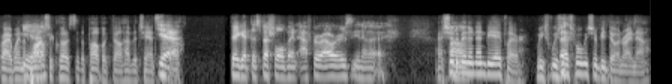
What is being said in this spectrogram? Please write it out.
Right. When the Yeah. parks are closed to the public, they'll have the chance. to Yeah. They get the special event after hours, you know. I should have Um, been an NBA player. We, we that's what we should be doing right now.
